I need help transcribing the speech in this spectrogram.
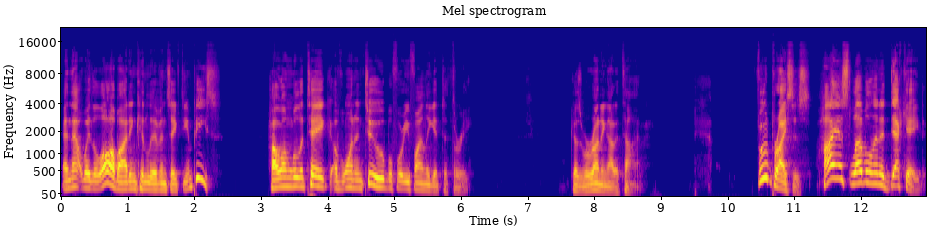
and that way the law abiding can live in safety and peace. How long will it take of one and two before you finally get to three? Because we're running out of time. Food prices, highest level in a decade.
